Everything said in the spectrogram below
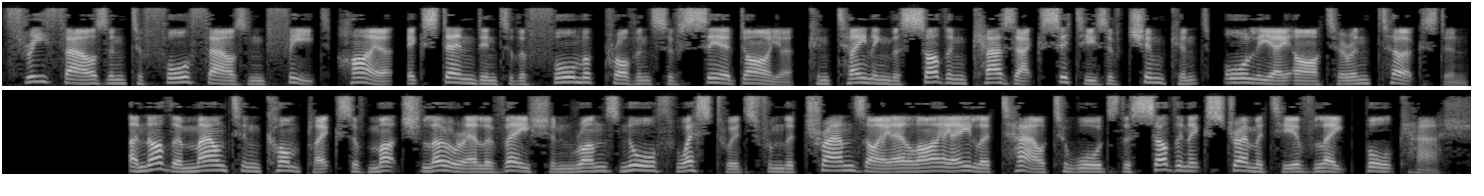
(3,000 to 4,000 feet) higher, extend into the former province of Syr Darya, containing the southern Kazakh cities of Chimkent, Aulie-Ata and Turkestan. Another mountain complex of much lower elevation runs northwestwards from the Trans-Ili Ala Tau towards the southern extremity of Lake Balkhash.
